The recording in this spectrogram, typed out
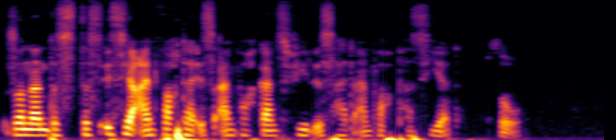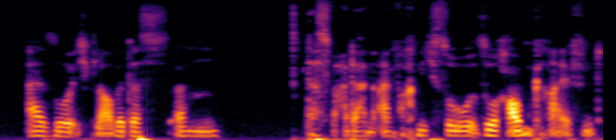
Sondern das, das ist ja einfach, da ist einfach ganz viel, ist halt einfach passiert. So. Also ich glaube, dass, ähm, das war dann einfach nicht so, so raumgreifend.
